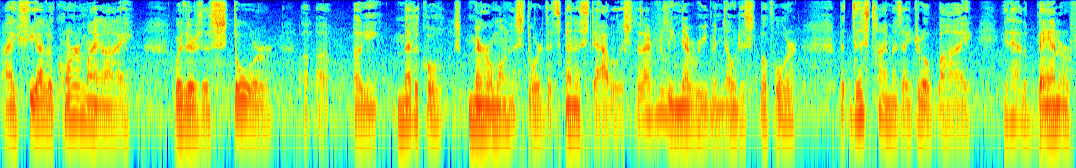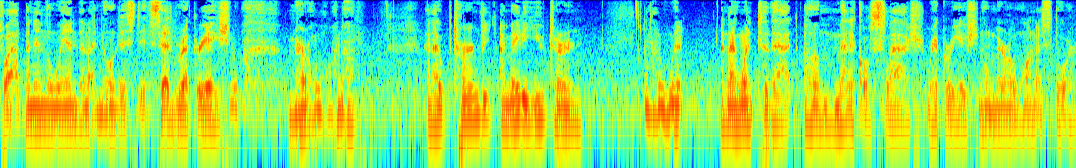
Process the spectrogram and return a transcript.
I see out of the corner of my eye where there's a store, a, a, a medical marijuana store that's been established that I've really never even noticed before. But this time, as I drove by, it had a banner flapping in the wind, and I noticed it said recreational marijuana. And I turned, I made a U-turn, and I went, and I went to that um, medical slash recreational marijuana store.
